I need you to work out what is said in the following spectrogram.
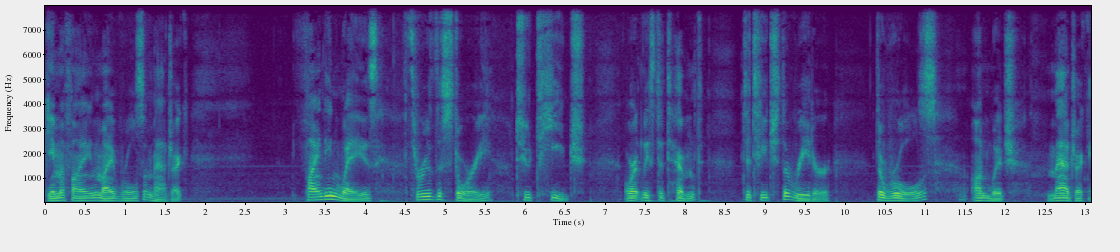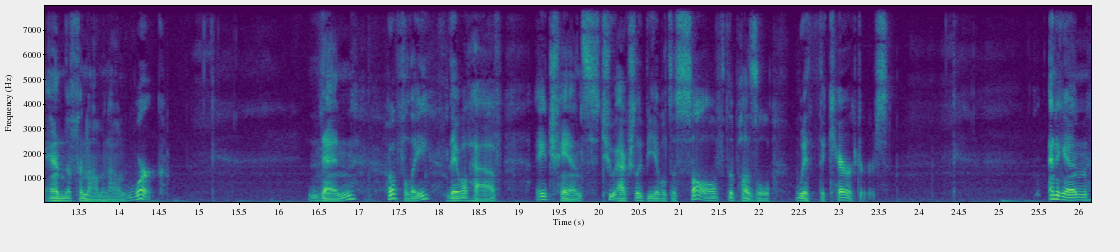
gamifying my rules of magic, finding ways through the story to teach, or at least attempt to teach the reader the rules on which magic and the phenomenon work. Then, hopefully, they will have a chance to actually be able to solve the puzzle with the characters. And again,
